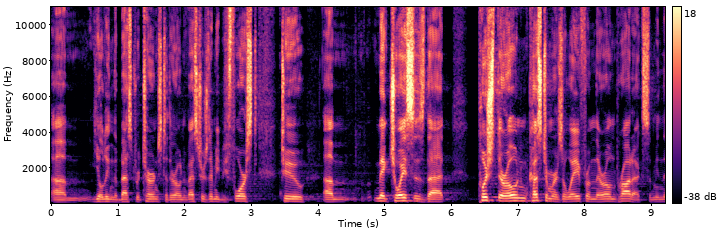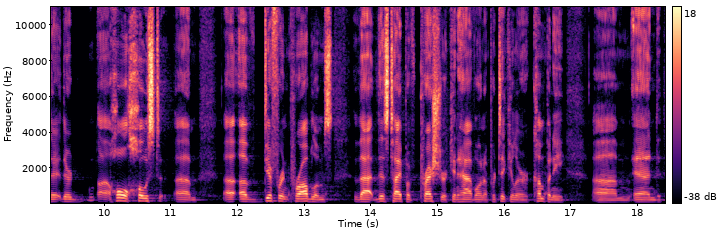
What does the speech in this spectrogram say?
um, yielding the best returns to their own investors. They may be forced to um, make choices that push their own customers away from their own products. I mean, there, there are a whole host um, uh, of different problems that this type of pressure can have on a particular company. Um, and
